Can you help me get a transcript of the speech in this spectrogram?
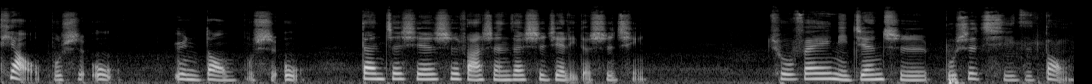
跳不是物，运动不是物，但这些是发生在世界里的事情。除非你坚持不是旗子动，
